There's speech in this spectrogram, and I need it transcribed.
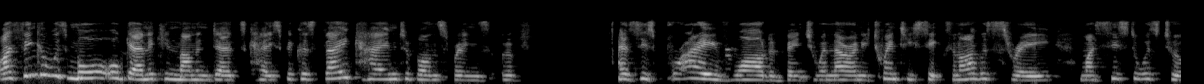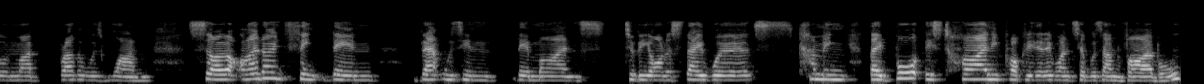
I think it was more organic in mum and dad's case because they came to Bond Springs as this brave, wild adventure when they were only 26 and I was three, my sister was two, and my brother was one. So I don't think then that was in their minds to be honest, they were coming, they bought this tiny property that everyone said was unviable,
